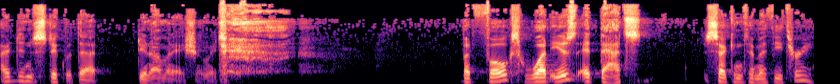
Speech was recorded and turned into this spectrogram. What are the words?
I didn't stick with that denomination. But folks, what is it? That's 2 Timothy 3.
